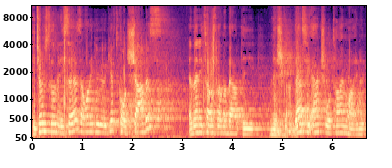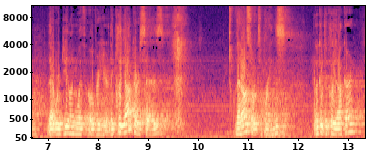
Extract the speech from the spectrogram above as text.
He turns to them and he says, I want to give you a gift called Shabbos. And then he tells them about the Mishkan. That's the actual timeline that we're dealing with over here. The Kli Yakar says, that also explains, look at the Kli Yakar.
